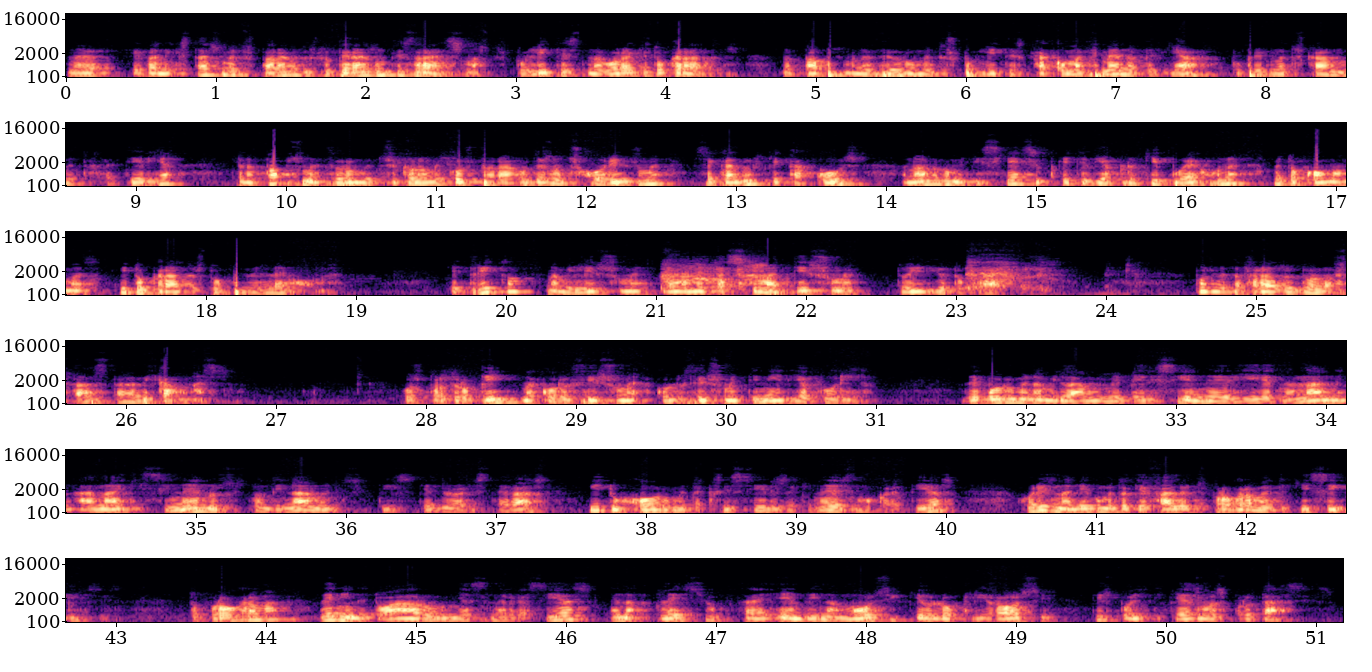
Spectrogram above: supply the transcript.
να επανεξετάσουμε τους παράγοντες που επηρεάζουν τις δράσεις μας, τους πολίτες, την αγορά και το κράτος. Να πάψουμε να θεωρούμε τους πολίτες κακομαθημένα παιδιά που πρέπει να τους κάνουμε τα χατήρια και να πάψουμε να θεωρούμε τους οικονομικούς παράγοντες, να τους χωρίζουμε σε καλούς και κακούς, ανάλογα με τη σχέση και τη διαπλοκή που έχουν με το κόμμα μας ή το κράτος το οποίο ελέγχουμε. Και τρίτο, να μιλήσουμε για να μετασχηματίσουμε το ίδιο το κράτο. Πώς μεταφράζονται όλα αυτά στα δικά μας, Ω προτροπή να ακολουθήσουμε, ακολουθήσουμε την ίδια πορεία. Δεν μπορούμε να μιλάμε με περισσή ενέργεια για την ανάγκη συνένωσης των δυνάμεων της κέντρο αριστερά ή του χώρου μεταξύ ΣΥΡΙΖΑ και Νέας Δημοκρατίας, χωρίς να ανοίγουμε το κεφάλαιο της προγραμματικής σύγκλησης. Το πρόγραμμα δεν είναι το άρο μιας συνεργασίας, ένα πλαίσιο που θα ενδυναμώσει και ολοκληρώσει τις πολιτικές μας προτάσεις.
